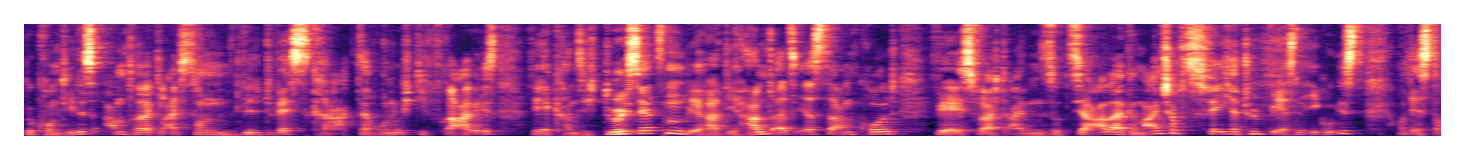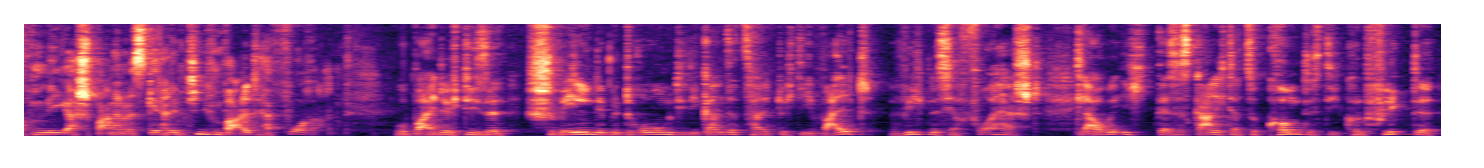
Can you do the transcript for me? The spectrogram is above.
bekommt jedes Abenteuer gleich so einen Wild-West-Charakter, wo nämlich die Frage ist, wer kann sich durchsetzen, wer hat die Hand als erster am Colt, wer ist vielleicht ein sozialer, gemeinschaftsfähiger Typ, wer ist ein Egoist. Und der ist doch mega spannend und es geht halt im tiefen Wald hervorragend. Wobei durch diese schwelende Bedrohung, die die ganze Zeit durch die Waldwildnis ja vorherrscht, glaube ich, dass es gar nicht dazu kommt, dass die Konflikte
